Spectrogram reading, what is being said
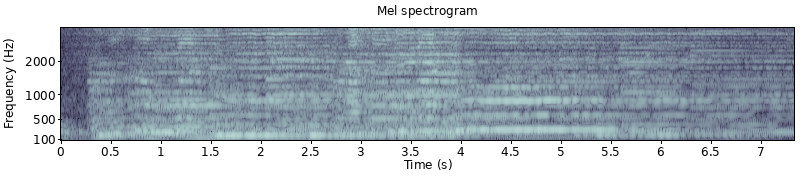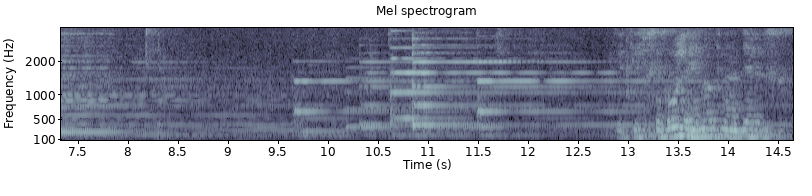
ובחרו תבחרו ליהנות מהדרך.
